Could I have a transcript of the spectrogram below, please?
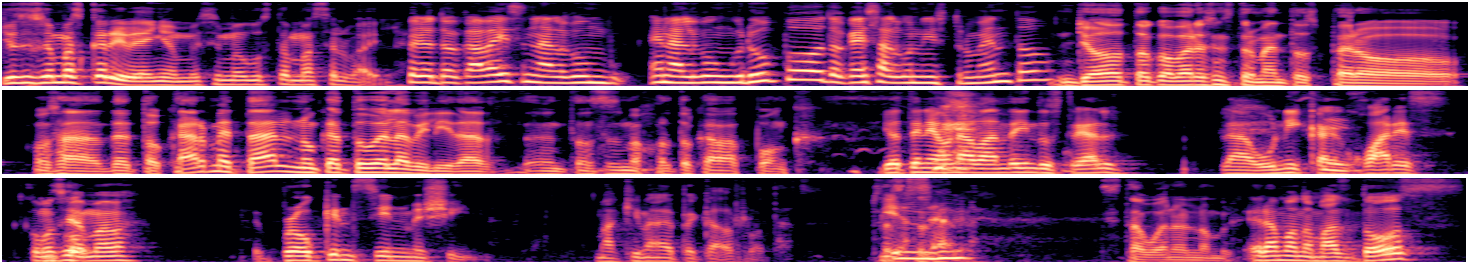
yo sí soy más caribeño. A mí sí me gusta más el baile. ¿Pero tocabais en algún, en algún grupo? ¿Tocáis algún instrumento? Yo toco varios instrumentos, pero, o sea, de tocar metal nunca tuve la habilidad. Entonces mejor tocaba punk. Yo tenía una banda industrial, la única en. Juárez. ¿Cómo se llamaba? Broken Sin Machine. Máquina de pecados rotas. Sí, está, está bueno el nombre. Éramos nomás dos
